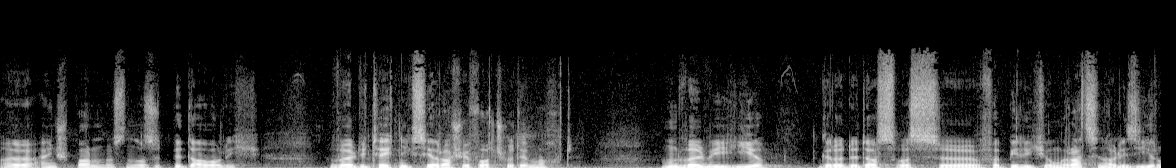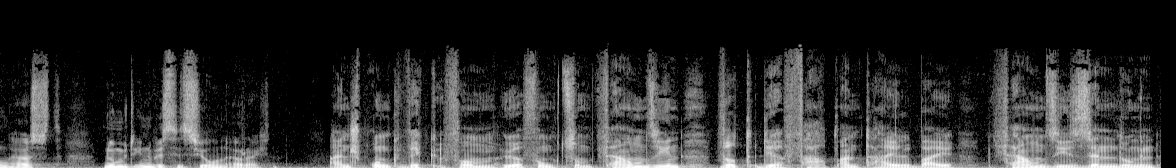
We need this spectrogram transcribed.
äh, einsparen müssen. Das ist bedauerlich, weil die Technik sehr rasche Fortschritte macht und weil wir hier gerade das, was äh, Verbilligung, Rationalisierung heißt, nur mit Investitionen erreichen. Ein Sprung weg vom Hörfunk zum Fernsehen. Wird der Farbanteil bei Fernsehsendungen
